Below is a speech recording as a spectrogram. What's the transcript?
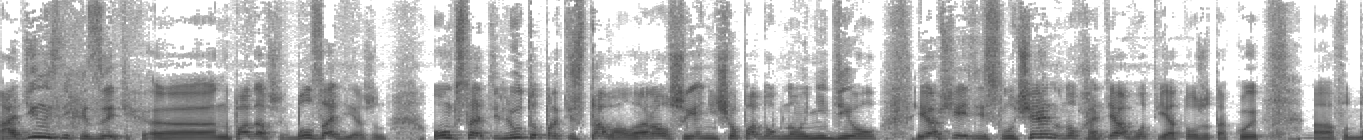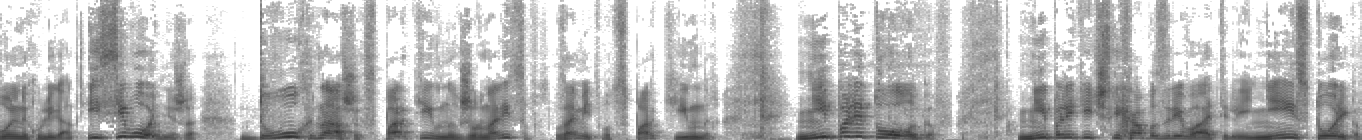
Один из них, из этих э, нападавших, был задержан. Он, кстати, люто протестовал, орал, что я ничего подобного не делал. И вообще здесь случайно, но хотя вот я тоже такой э, футбольный хулиган. И сегодня же двух наших спортивных журналистов, заметьте, вот спортивных, ни политологов, ни политических обозревателей, ни историков,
